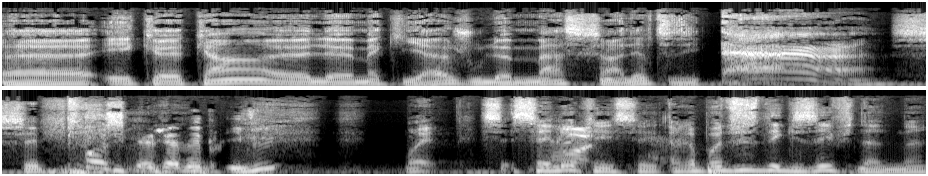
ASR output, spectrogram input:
Euh, et que quand euh, le maquillage ou le masque s'enlève, tu dis ah, c'est pas ce que j'avais prévu. Ouais, c'est là que c'est. T'aurais pas dû se déguiser finalement.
